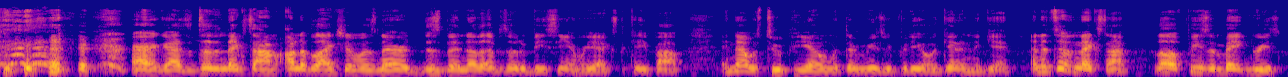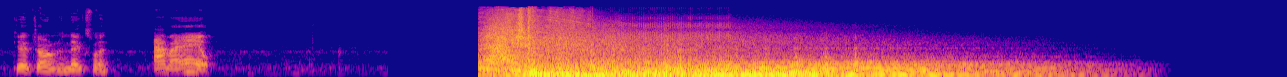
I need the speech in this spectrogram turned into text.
Alright guys, until the next time, I'm the Black Chivalrous Nerd. This has been another episode of BCN Reacts to K-Pop. And that was 2PM with their music video again and again. And until the next time, love, peace, and bacon grease. Catch you on the next one. I'm out.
